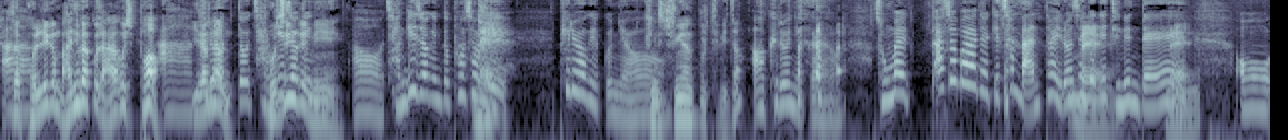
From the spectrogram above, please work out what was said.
그래서 아. 권리금 많이 받고 나가고 싶어. 아, 이러면 또 장기적인 보증금이 어, 장기적인 또 포석이 네. 필요하겠군요. 굉장히 중요한 꿀팁이죠. 아, 그러니까요. 정말 따져봐야 될 게 참 많다 이런 생각이 네. 드는데 네. 어,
